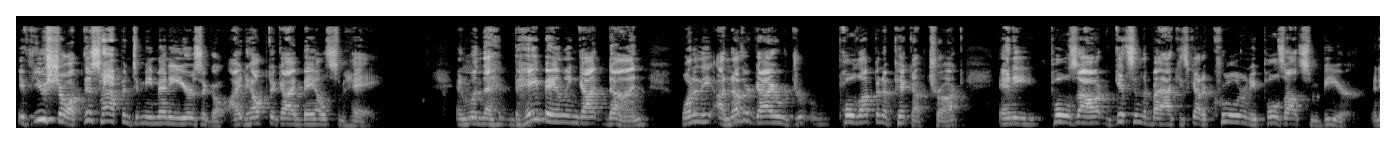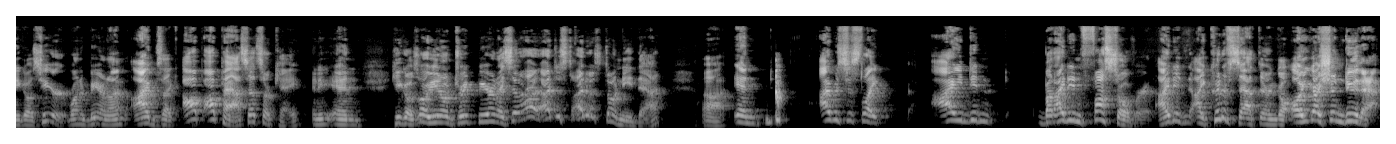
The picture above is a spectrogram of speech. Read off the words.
if you show up, this happened to me many years ago. I'd helped a guy bale some hay. And when the hay baling got done, one of the another guy pulled up in a pickup truck and he pulls out, gets in the back. He's got a cooler and he pulls out some beer and he goes, "Here, want a beer?" And I'm, I was like, "I'll, I'll pass. That's okay." And he, and he goes, "Oh, you don't drink beer?" And I said, "I, I just, I just don't need that." Uh, and I was just like, I didn't, but I didn't fuss over it. I didn't. I could have sat there and go, "Oh, you guys shouldn't do that."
